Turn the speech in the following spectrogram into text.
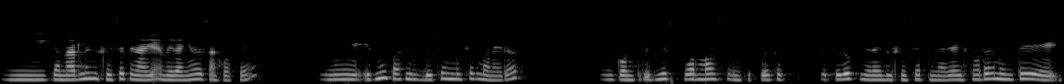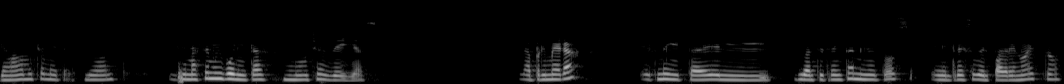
Y ganar la indulgencia plenaria en el año de San José tiene, es muy fácil, de hecho hay muchas maneras. Encontré 10 formas en que puedes, se puede obtener la indulgencia plenaria y son realmente llamadas mucho mi atención y se me hacen muy bonitas muchas de ellas. La primera es meditar el, durante 30 minutos el rezo del Padre Nuestro.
